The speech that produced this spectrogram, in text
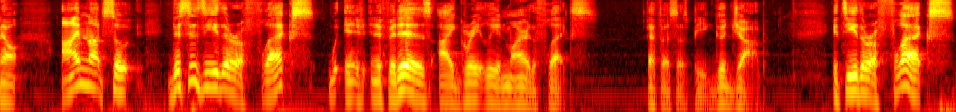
Now, I'm not so. This is either a flex, and if it is, I greatly admire the flex. FSSP, good job. It's either a flex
